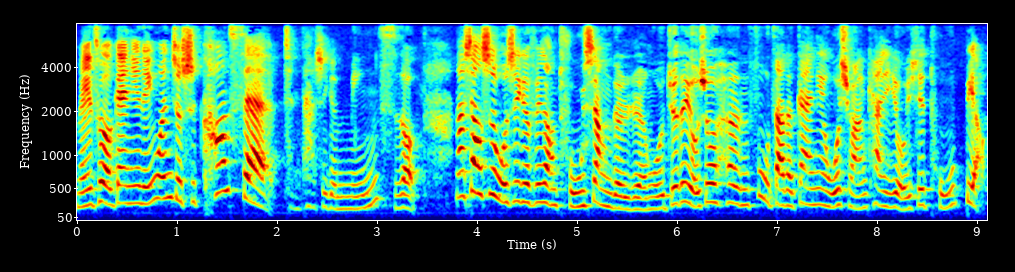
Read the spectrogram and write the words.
没错，概念的英文就是 concept，它是一个名词哦。那像是我是一个非常图像的人，我觉得有时候很复杂的概念，我喜欢看有一些图表，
